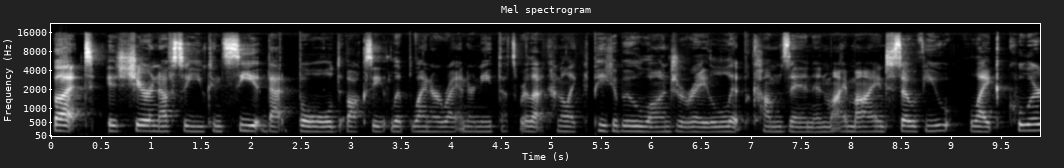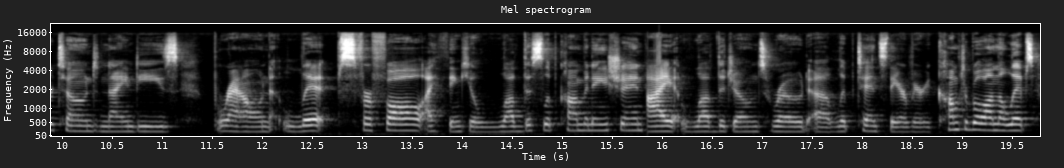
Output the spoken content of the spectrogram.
but it's sheer enough so you can see that bold Foxy lip liner right underneath. That's where that kind of like peekaboo lingerie lip comes in in my mind. So if you like cooler toned 90s brown lips for fall. I think you'll love this lip combination. I love the Jones Road uh, lip tints. They are very comfortable on the lips.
